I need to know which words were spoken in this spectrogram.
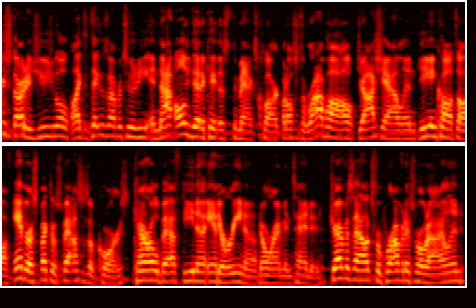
We start, as usual, I'd like to take this opportunity and not only dedicate this to Max Clark, but also to Rob Hall, Josh Allen, Gideon Kaltoff, and their respective spouses, of course, Carol, Beth, Dina, and Irina, no rhyme intended. Travis Alex from Providence, Rhode Island,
